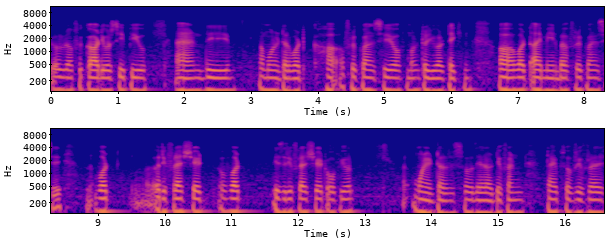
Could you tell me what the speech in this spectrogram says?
your graphic card your cpu and the uh, monitor what frequency of monitor you are taking. Uh, what i mean by frequency what refresh rate what is refresh rate of your monitor. So there are different types of refresh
